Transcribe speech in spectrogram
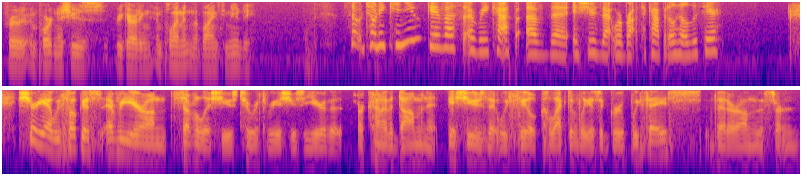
for important issues regarding employment in the blind community. So, Tony, can you give us a recap of the issues that were brought to Capitol Hill this year? Sure, yeah. We focus every year on several issues, two or three issues a year that are kind of the dominant issues that we feel collectively as a group we face that are on the certain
